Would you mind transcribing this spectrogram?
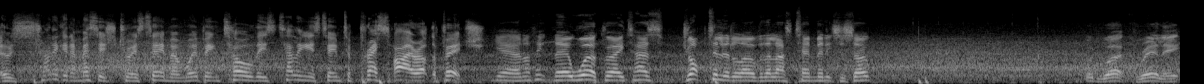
who's trying to get a message to his team, and we're being told he's telling his team to press higher up the pitch. Yeah, and I think their work rate has dropped a little over the last 10 minutes or so. Good work, really,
